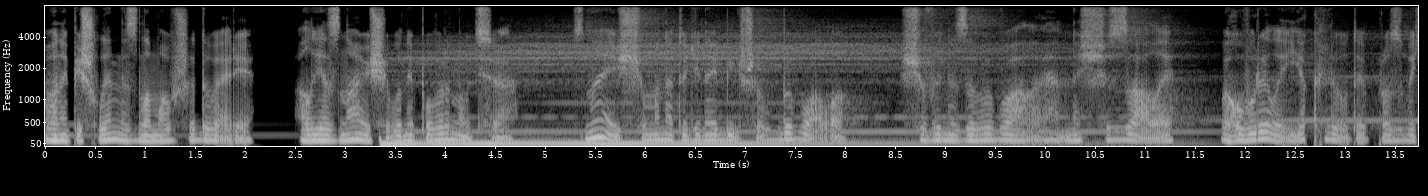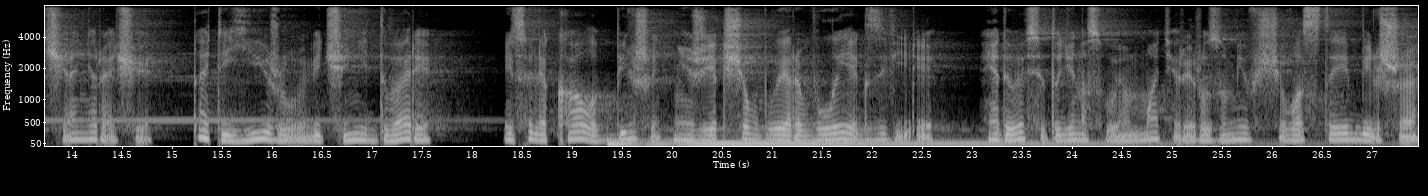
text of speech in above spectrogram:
Вони пішли, не зламавши двері, але я знаю, що вони повернуться. Знаю, що мене тоді найбільше вбивало, що ви не завивали, не щезали. Ви говорили, як люди, про звичайні речі. Дайте їжу, відчиніть двері, і це лякало більше, ніж якщо б ви ревли, як звірі. Я дивився тоді на свою матір і розумів, що вас стає більше,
